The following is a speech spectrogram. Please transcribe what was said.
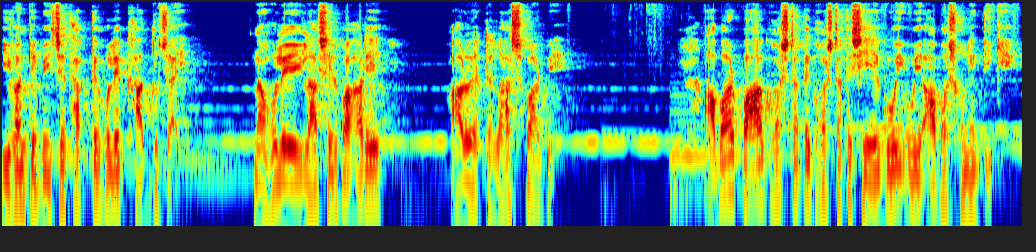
ইভানকে বেঁচে থাকতে হলে খাদ্য চাই। না হলে এই লাশের পাহাড়ে আরও একটা লাশ বাড়বে। আবার পা ঘষ্টাতে ঘষ্টাতে সে এগোয় ওই আবাসনের দিকে।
